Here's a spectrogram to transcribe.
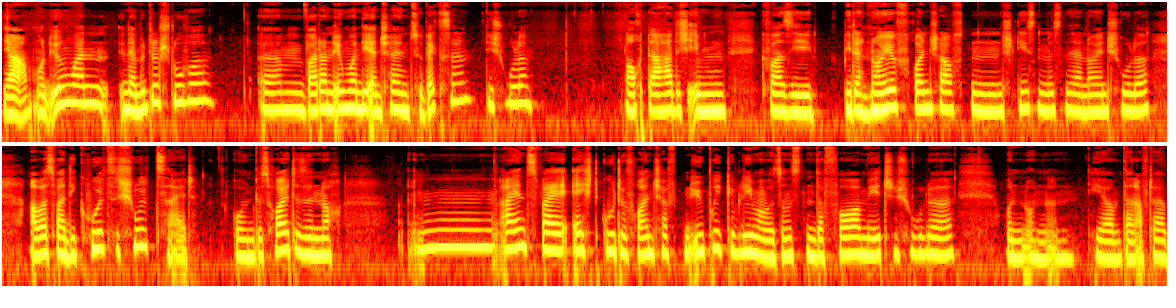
Ja, und irgendwann in der Mittelstufe ähm, war dann irgendwann die Entscheidung zu wechseln, die Schule. Auch da hatte ich eben quasi wieder neue Freundschaften schließen müssen in der neuen Schule. Aber es war die coolste Schulzeit. Und bis heute sind noch mm, ein, zwei echt gute Freundschaften übrig geblieben, aber ansonsten davor Mädchenschule und, und, hier dann auf der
